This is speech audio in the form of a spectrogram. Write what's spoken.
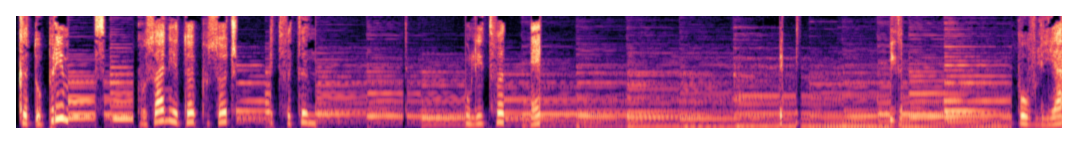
като пример послание той посочва молитвата на молитва не повлия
